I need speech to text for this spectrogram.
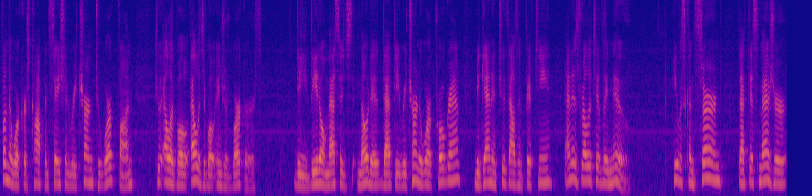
from the workers' compensation return to work fund to eligible, eligible injured workers. The veto message noted that the return to work program began in 2015 and is relatively new. He was concerned that this measure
